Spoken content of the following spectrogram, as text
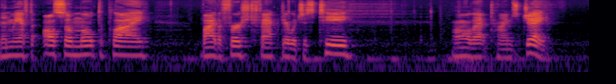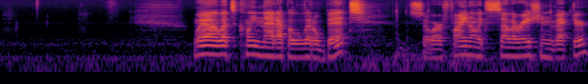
And then we have to also multiply by the first factor, which is t, all that times j. Well, let's clean that up a little bit. So our final acceleration vector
